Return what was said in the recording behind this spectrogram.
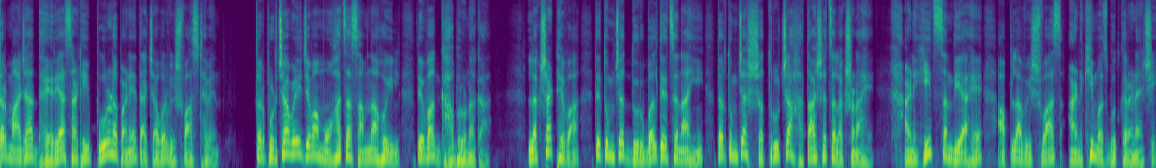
तर माझ्या धैर्यासाठी पूर्णपणे त्याच्यावर विश्वास ठेवेन. तर पुढच्या वेळी जेव्हा मोहाचा सामना होईल तेव्हा घाबरू नका. लक्षात ठेवा ते तुमच्या दुर्बलतेचं नाही तर तुमच्या शत्रूच्या हताशेचं लक्षण आहे. आणि हीच संधी आहे आपला विश्वास आणखी मजबूत करण्याची.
